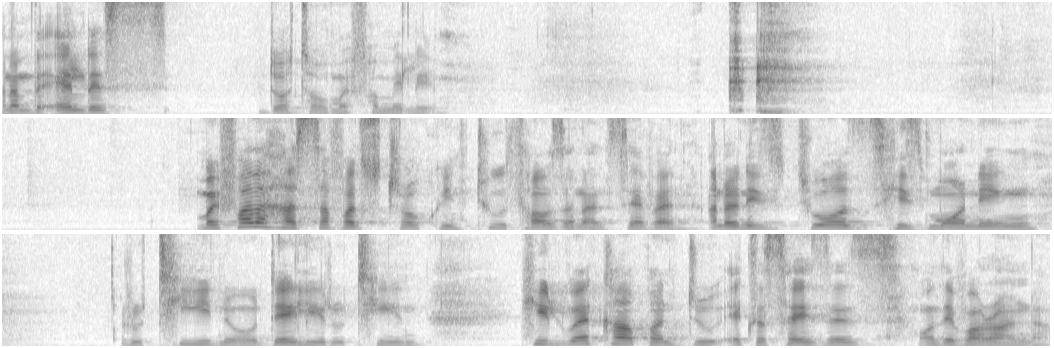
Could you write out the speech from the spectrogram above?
and I'm the eldest daughter of my family. my father has suffered stroke in 2007, and was his morning routine or daily routine, he'll wake up and do exercises on the veranda.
